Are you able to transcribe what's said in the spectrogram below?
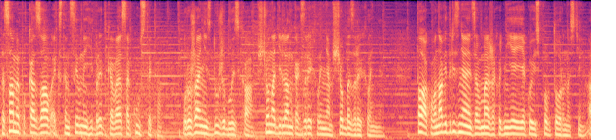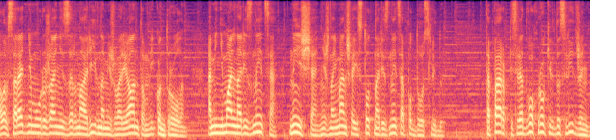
Те саме показав екстенсивний гібрид КВС Акустика. Урожайність дуже близька, що на ділянках з рихленням, що без рихлення. Так, вона відрізняється в межах однієї якоїсь повторності, але в середньому урожайність зерна рівна між варіантом і контролем, а мінімальна різниця нижча, ніж найменша істотна різниця по досліду. Тепер, після двох років досліджень,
